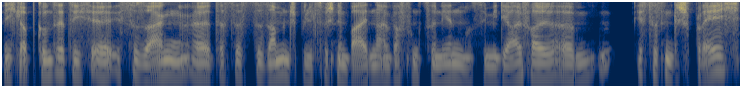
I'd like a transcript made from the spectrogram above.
Ich glaube, grundsätzlich äh, ist zu sagen, äh, dass das Zusammenspiel zwischen den beiden einfach funktionieren muss. Im Idealfall ähm, ist das ein Gespräch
